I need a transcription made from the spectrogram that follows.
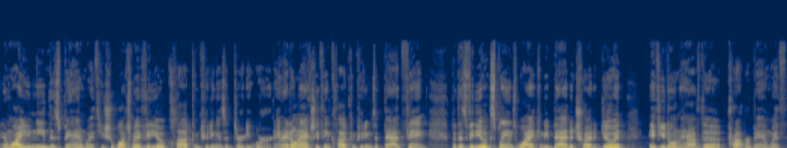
and why you need this bandwidth, you should watch my video, Cloud Computing is a Dirty Word. And I don't actually think cloud computing is a bad thing, but this video explains why it can be bad to try to do it if you don't have the proper bandwidth.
